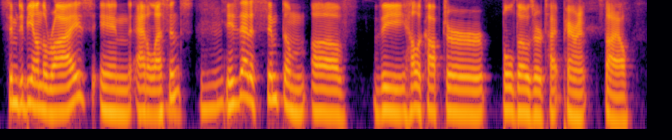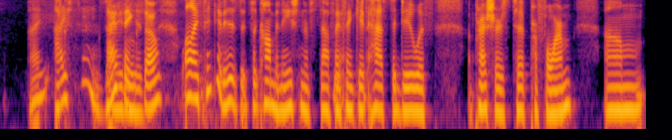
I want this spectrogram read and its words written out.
seem to be on the rise in adolescence. Mm-hmm. Is that a symptom of the helicopter bulldozer type parent style? I, I see anxiety. I think as- so. Well, I think it is. It's a combination of stuff. I think it has to do with pressures to perform um,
